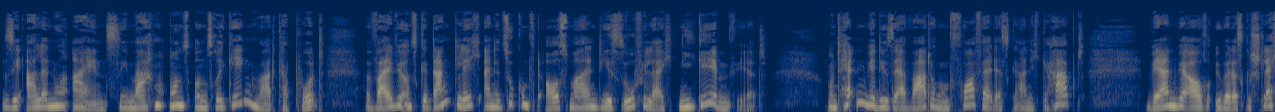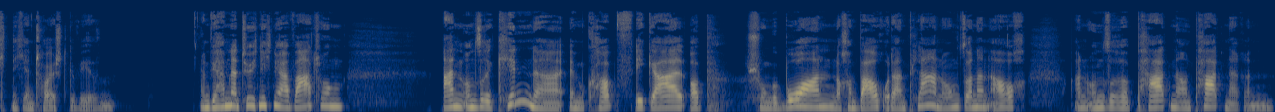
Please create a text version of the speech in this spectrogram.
sie alle nur eins. Sie machen uns unsere Gegenwart kaputt, weil wir uns gedanklich eine Zukunft ausmalen, die es so vielleicht nie geben wird. Und hätten wir diese Erwartungen im Vorfeld erst gar nicht gehabt, wären wir auch über das Geschlecht nicht enttäuscht gewesen. Und wir haben natürlich nicht nur Erwartungen an unsere Kinder im Kopf, egal ob schon geboren, noch im Bauch oder in Planung, sondern auch an unsere Partner und Partnerinnen.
